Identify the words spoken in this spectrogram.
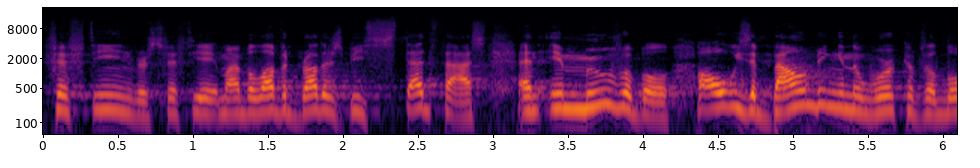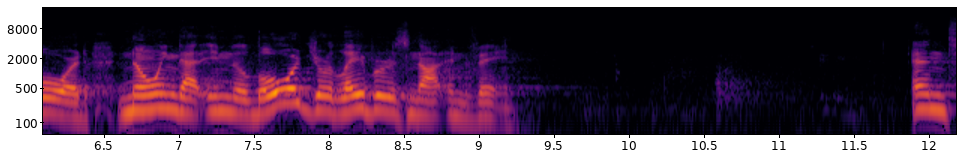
15, verse 58, my beloved brothers, be steadfast and immovable, always abounding in the work of the Lord, knowing that in the Lord your labor is not in vain. And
